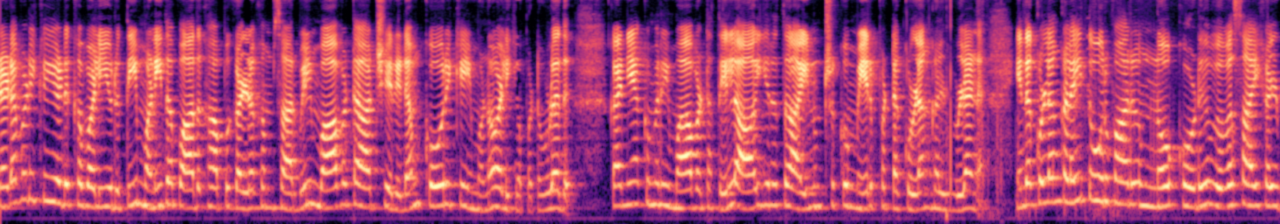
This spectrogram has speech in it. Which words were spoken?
நடவடிக்கை எடுக்க வலியுறுத்தி மனித பாதுகாப்பு கழகம் சார்பில் மாவட்ட ஆட்சியரிடம் கோரிக்கை மனு அளிக்கப்பட்டுள்ளது. கன்னியாகுமரி மாவட்டத்தில் ஆயிரத்து ஐநூற்றுக்கும் மேற்பட்ட குளங்கள் உள்ளன. இந்த குளங்களை தூர்வாரும் நோக்கோடு விவசாயிகள்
